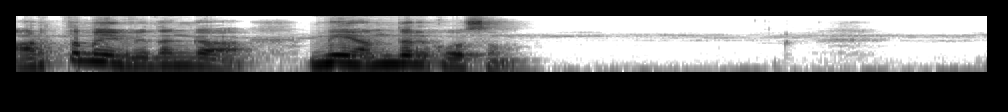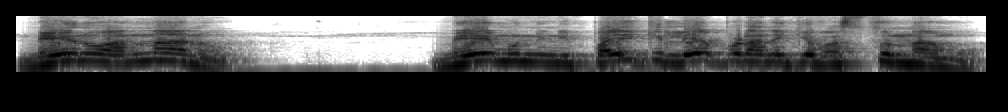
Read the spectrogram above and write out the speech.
అర్థమయ్యే విధంగా మీ అందరి కోసం. నేను అన్నాను మేము నిన్ను పైకి లేపడానికి వస్తున్నాము.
